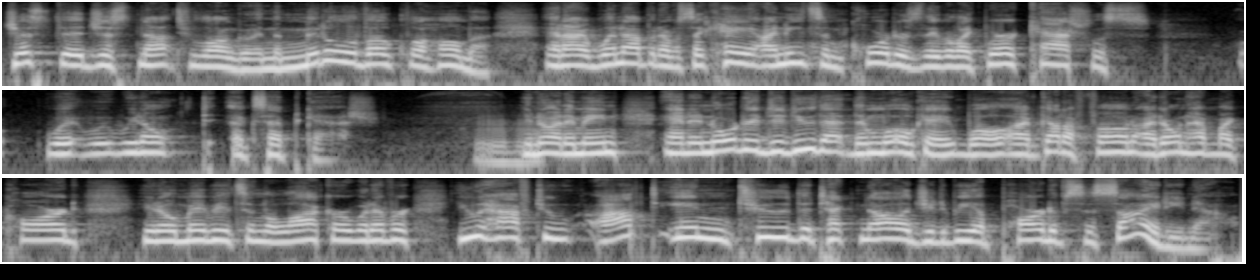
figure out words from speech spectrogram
just uh, just not too long ago in the middle of Oklahoma, and I went up and I was like, "Hey, I need some quarters." They were like, "We're cashless. We, we, we don't accept cash." You know what I mean? And in order to do that, then okay, well, I've got a phone. I don't have my card. You know, maybe it's in the locker or whatever. You have to opt into the technology to be a part of society now.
